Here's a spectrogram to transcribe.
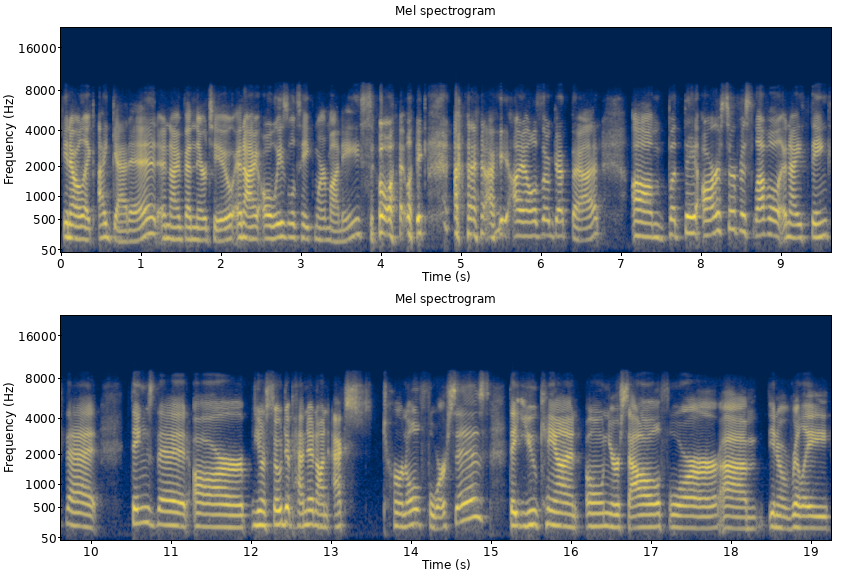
you know, like I get it and I've been there too. And I always will take more money. So I like I, I also get that. Um, but they are surface level. And I think that things that are, you know, so dependent on external forces that you can't own yourself or um, you know, really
